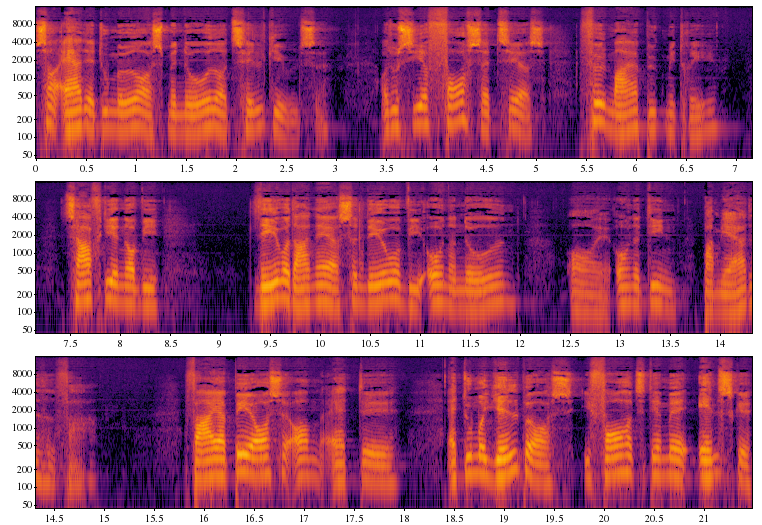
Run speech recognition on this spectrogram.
så er det, at du møder os med noget og tilgivelse. Og du siger fortsat til os, følg mig og byg mit rige. Tak fordi, at når vi lever dig nær, så lever vi under nåden og øh, under din barmhjertighed, far. Far, jeg beder også om, at, øh, at du må hjælpe os i forhold til det med at elske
